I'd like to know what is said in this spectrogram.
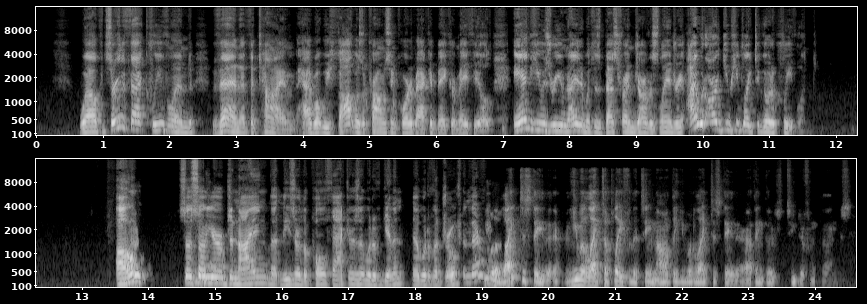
Well, considering the fact Cleveland then at the time had what we thought was a promising quarterback in Baker Mayfield, and he was reunited with his best friend Jarvis Landry, I would argue he'd like to go to Cleveland. Oh, so so you're denying that these are the pull factors that would have given that would have drove him there? He would have liked to stay there. He would like to play for the team. I don't think he would like to stay there. I think there's two different things.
